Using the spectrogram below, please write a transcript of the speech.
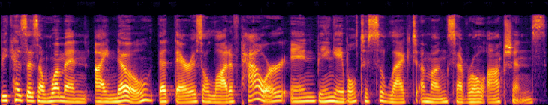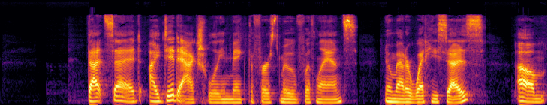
because as a woman, I know that there is a lot of power in being able to select among several options. That said, I did actually make the first move with Lance, no matter what he says. Um,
